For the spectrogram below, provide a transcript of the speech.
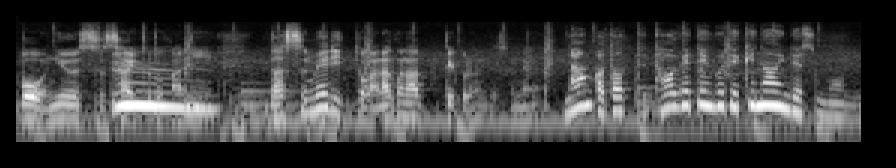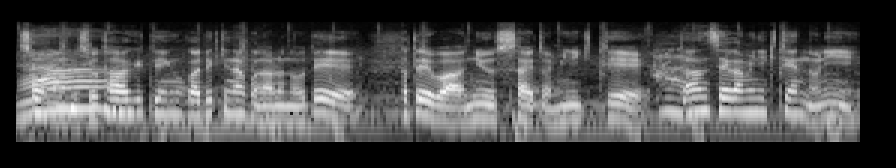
某ニュースサイトとかに出すメリットがなくなってくるんですよね。なんかだってターゲティングできないんですもんね。そうなんですよ。ターゲティングができなくなるので例えばニュースサイトを見に来て、はい。男性が見に来てんのに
